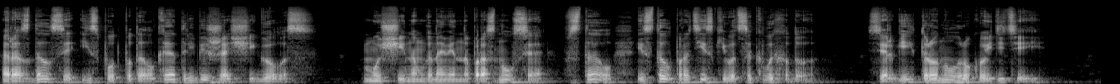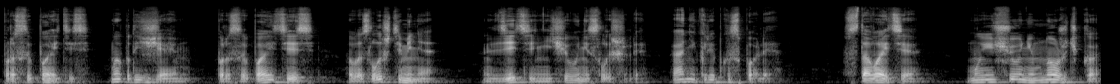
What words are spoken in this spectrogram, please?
Раздался из-под потолка дребезжащий голос. Мужчина мгновенно проснулся, встал и стал протискиваться к выходу. Сергей тронул рукой детей. «Просыпайтесь, мы подъезжаем. Просыпайтесь, вы слышите меня?» Дети ничего не слышали, они крепко спали. «Вставайте! Мы еще немножечко,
